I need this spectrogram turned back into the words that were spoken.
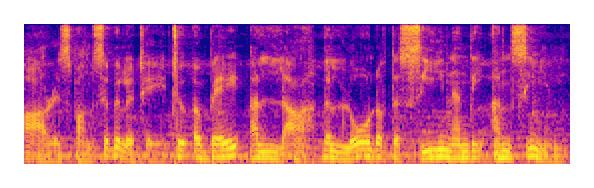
Our responsibility to obey Allah, the Lord of the seen and the unseen.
